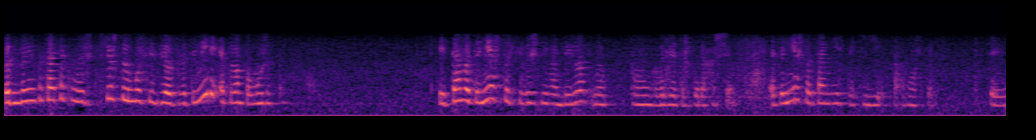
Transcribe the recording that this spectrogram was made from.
Поэтому понятно, как это, значит, все, что вы можете сделать в этом мире, это вам поможет. И там это не, что Всевышний вам берет, мы, по-моему, говорили это в Дарахашем. Это не, что там есть такие, может сказать, э,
